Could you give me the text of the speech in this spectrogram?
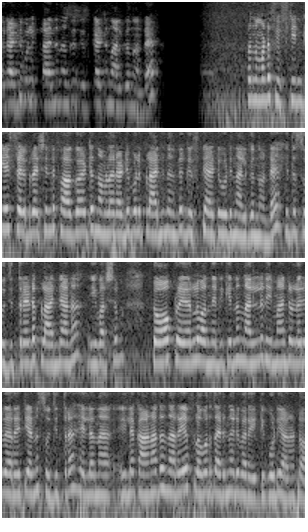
ഒരു അടിപൊളി പ്ലാന്റ് നിങ്ങൾക്ക് ഗിഫ്റ്റ് ആയിട്ട് നൽകുന്നുണ്ട്. അപ്പോൾ നമ്മുടെ ഫിഫ്റ്റീൻ കെ സെലിബ്രേഷന്റെ ഭാഗമായിട്ട് ഒരു അടിപൊളി പ്ലാന്റ് നിങ്ങൾക്ക് ഗിഫ്റ്റ് ആയിട്ട് കൂടി നൽകുന്നുണ്ട്. ഇത് സുചിത്രയുടെ പ്ലാന്റ് ആണ്. ഈ വർഷം ടോപ്പ് റെയറിൽ വന്നിരിക്കുന്ന നല്ല ഡിമാൻഡുള്ള ഒരു വെറൈറ്റിയാണ് സുചിത്ര. ഇല ഇല്ല കാണാതെ നിറയെ ഫ്ലവർ തരുന്ന ഒരു വെറൈറ്റി കൂടിയാണ് കേട്ടോ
